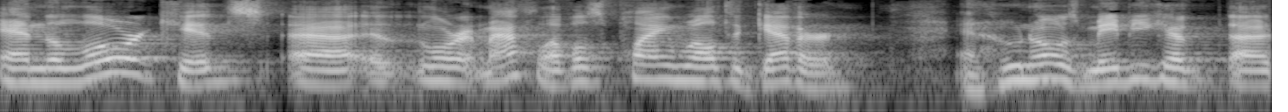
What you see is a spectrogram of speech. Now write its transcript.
and the lower kids, uh, lower at math levels, playing well together. And who knows, maybe you have uh,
